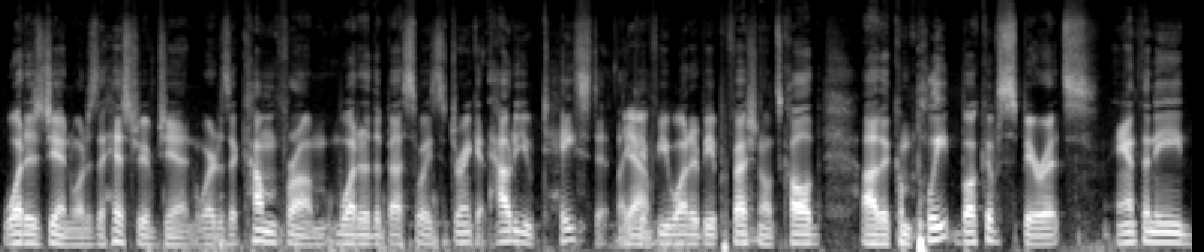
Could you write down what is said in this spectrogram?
what is gin? What is the history of gin? Where does it come from? What are the best ways to drink it? How do you taste it? Like Yeah. if you wanted to be a professional, it's called uh, the Complete Book of Spirits. Anthony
